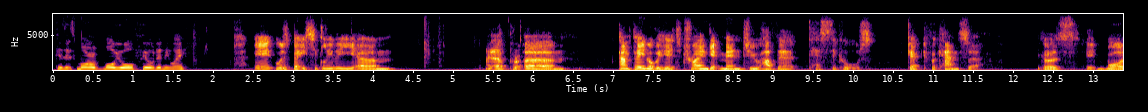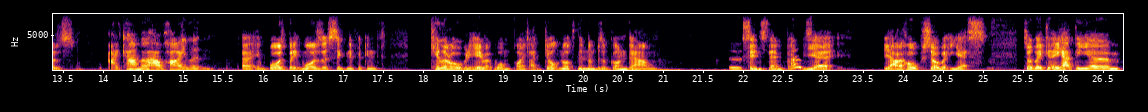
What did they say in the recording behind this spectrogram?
Because it's more more your field anyway. It was basically the um, uh, pr- um, campaign over here to try and get men to have their testicles checked for cancer because it was I can't remember how high the, uh, it was, but it was a significant killer over here at one point. I don't know if the numbers have gone down Ooh. since then, but Hope so. yeah, yeah, I hope so. But yes, so they they had the um,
